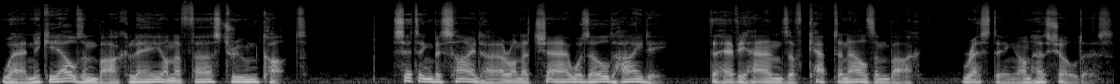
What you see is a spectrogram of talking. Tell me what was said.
where Nicky Elsenbach lay on a fur strewn cot. Sitting beside her on a chair was old Heidi, the heavy hands of Captain Elsenbach resting on her shoulders.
